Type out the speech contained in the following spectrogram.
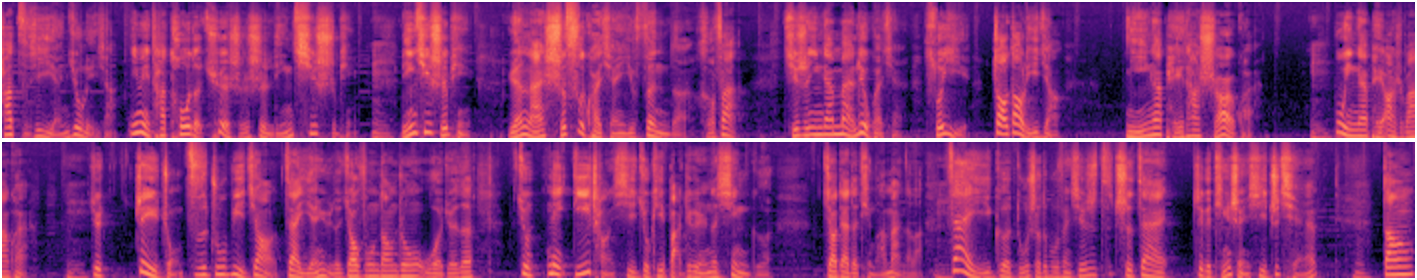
他仔细研究了一下，因为他偷的确实是临期食品。嗯，临期食品原来十四块钱一份的盒饭，其实应该卖六块钱，所以照道理讲，你应该赔他十二块，嗯不应该赔二十八块。嗯，就这种锱铢必较，在言语的交锋当中，我觉得就那第一场戏就可以把这个人的性格交代的挺完满的了。嗯再一个毒舌的部分，其实是在这个庭审戏之前，嗯当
